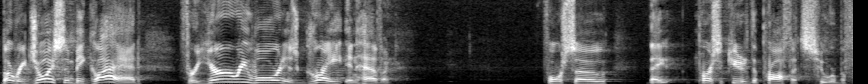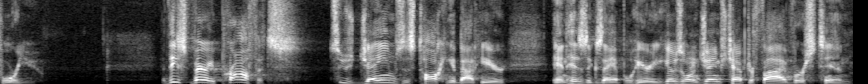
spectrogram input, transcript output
but rejoice and be glad, for your reward is great in heaven. For so they persecuted the prophets who were before you. These very prophets, it's who James is talking about here in his example here. He goes on in James chapter 5, verse 10.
